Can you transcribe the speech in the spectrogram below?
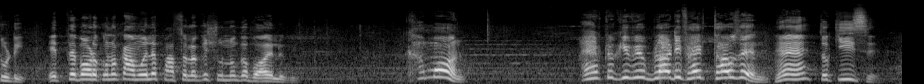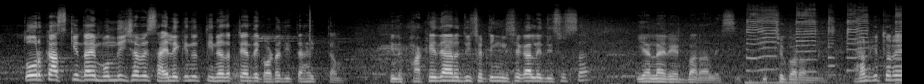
কোটি। এতে বড় কোনো কাম হইলে পাঁচ লক্ষে শূন্য গা বয় লবি। Come on I have to give you bloody five thousand হ্যাঁ তো কি হইছে? তোর কাজ কিন্তু আমি বন্ধু হিসাবে চাইলে কিন্তু তিন হাজার টাকা দিয়ে ঘটা দিতে হাইতাম। কিন্তু ফাঁকে দিয়ে আর দুই সেটিং ইংলিশে গালে দিছিস স্যার। ইয়ালাই রেট বাড়ালাইছি কিচ্ছু করার নেই। এখন কি তোরে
